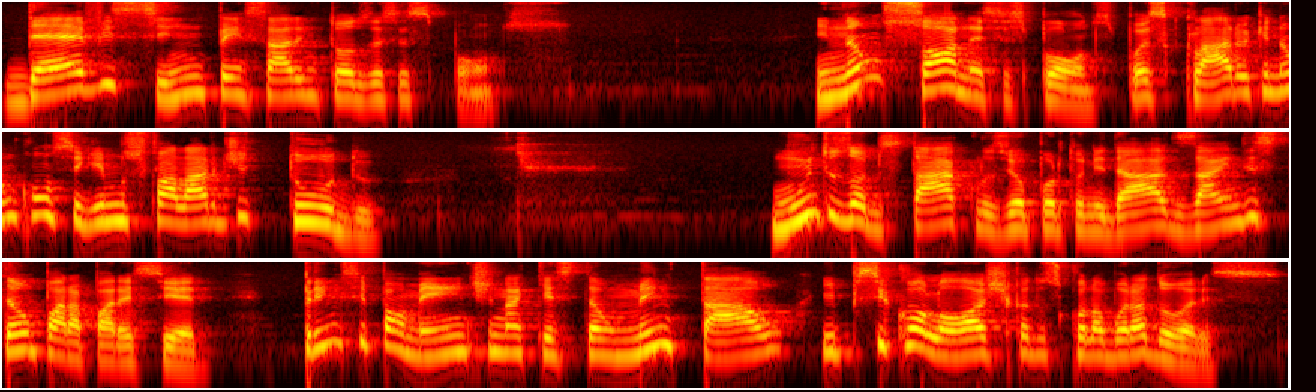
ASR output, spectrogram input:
deve sim pensar em todos esses pontos. E não só nesses pontos, pois claro que não conseguimos falar de tudo. Muitos obstáculos e oportunidades ainda estão para aparecer principalmente na questão mental e psicológica dos colaboradores.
